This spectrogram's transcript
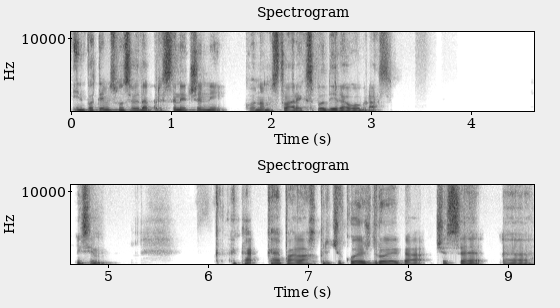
in potem smo seveda presenečeni, ko nam stvar eksplodira v obraz. Mislim, kaj, kaj pa lahko pričakuješ drugega, če se uh,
